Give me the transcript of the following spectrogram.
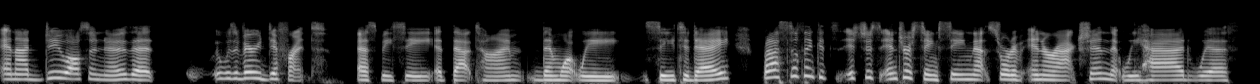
and I do also know that it was a very different SBC at that time than what we see today. But I still think it's it's just interesting seeing that sort of interaction that we had with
